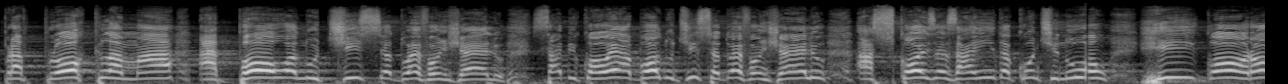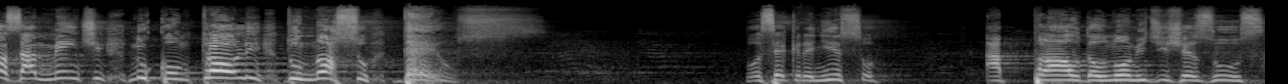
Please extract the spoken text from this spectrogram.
para proclamar a boa notícia do Evangelho. Sabe qual é a boa notícia do Evangelho? As coisas ainda continuam rigorosamente no controle do nosso Deus. Você crê nisso? Aplauda o nome de Jesus.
